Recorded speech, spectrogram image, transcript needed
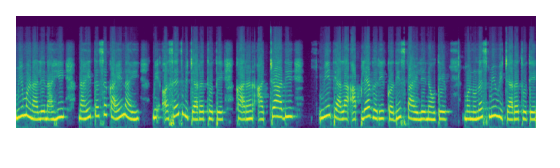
मी म्हणाले नाही नाही तसं काही नाही. मी असेच विचारत होते कारण आजच्या आधी मी त्याला आपल्या घरी कधीच पाहिले नव्हते. म्हणूनच मी विचारत होते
